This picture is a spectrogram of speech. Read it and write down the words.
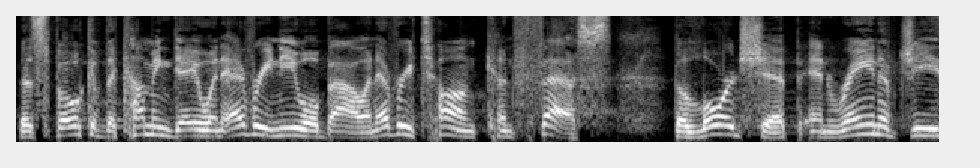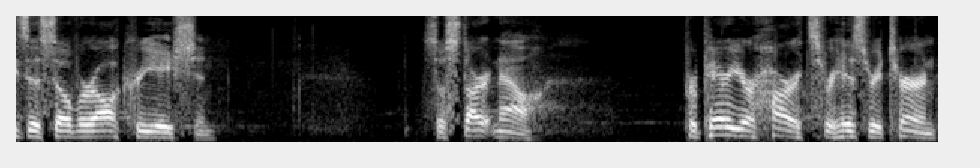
that spoke of the coming day when every knee will bow and every tongue confess the lordship and reign of Jesus over all creation. So start now. Prepare your hearts for his return,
